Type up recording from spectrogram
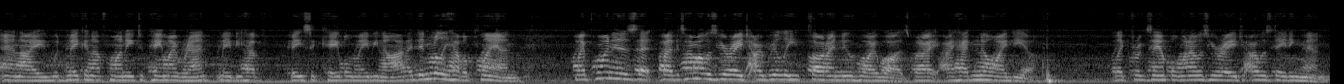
and I would make enough money to pay my rent, maybe have basic cable, maybe not. I didn't really have a plan. My point is that by the time I was your age, I really thought I knew who I was, but I, I had no idea. Like, for example, when I was your age, I was dating men.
